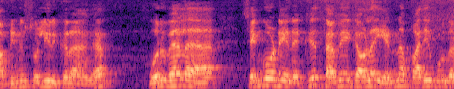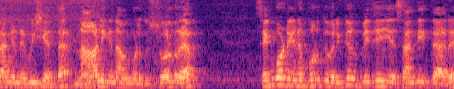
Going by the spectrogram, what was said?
அப்படின்னு சொல்லியிருக்கிறாங்க. ஒருவேளை செங்கோட்டையனுக்கு தவேகாவில் என்ன பதவி கொடுக்குறாங்கன்ற விஷயத்த நாளைக்கு நான் உங்களுக்கு சொல்கிறேன் செங்கோட்டையனை பொறுத்த வரைக்கும் விஜயை சந்தித்தார்.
